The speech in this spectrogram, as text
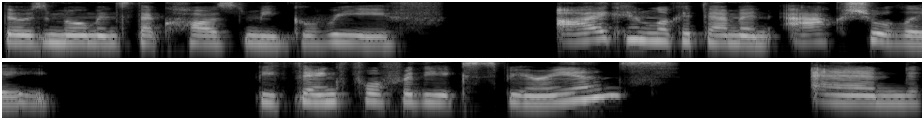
those moments that caused me grief, I can look at them and actually be thankful for the experience and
